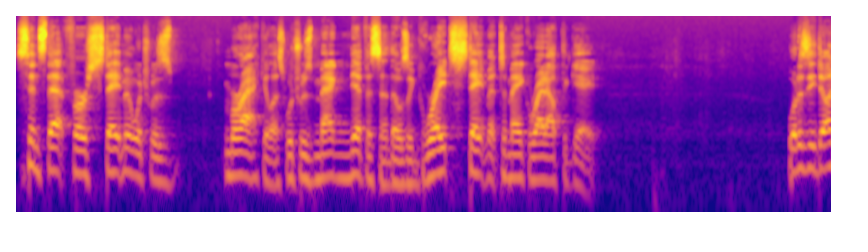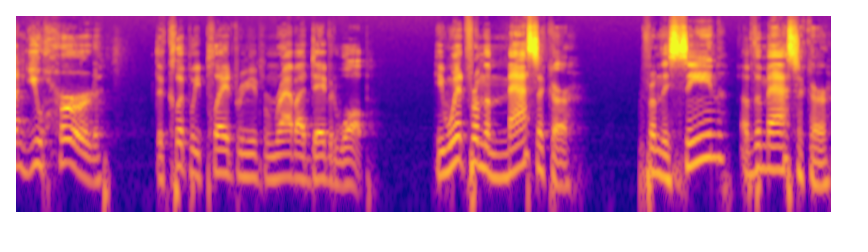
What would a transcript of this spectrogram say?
Since that first statement, which was miraculous, which was magnificent. That was a great statement to make right out the gate. What has he done? You heard the clip we played from you from Rabbi David Wolpe. He went from the massacre, from the scene of the massacre,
